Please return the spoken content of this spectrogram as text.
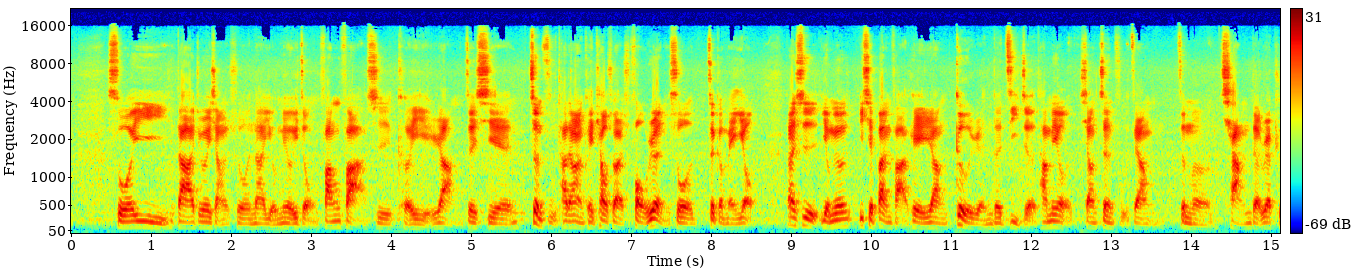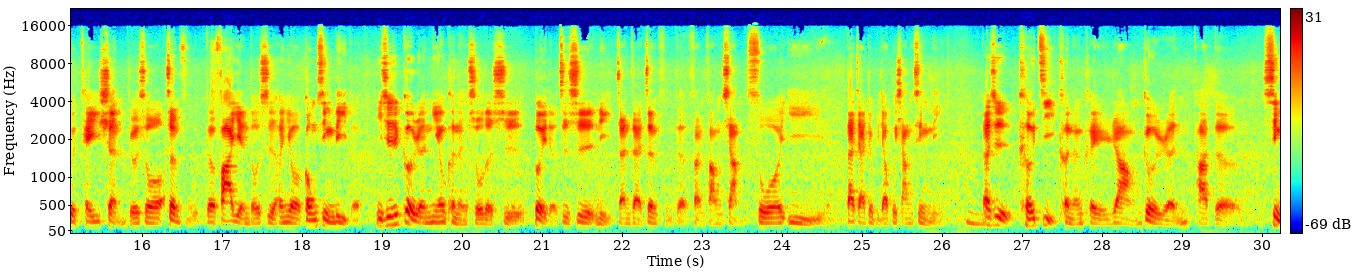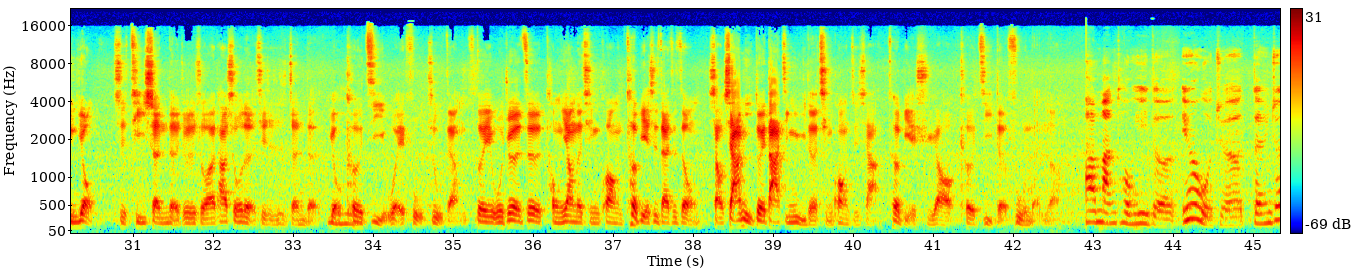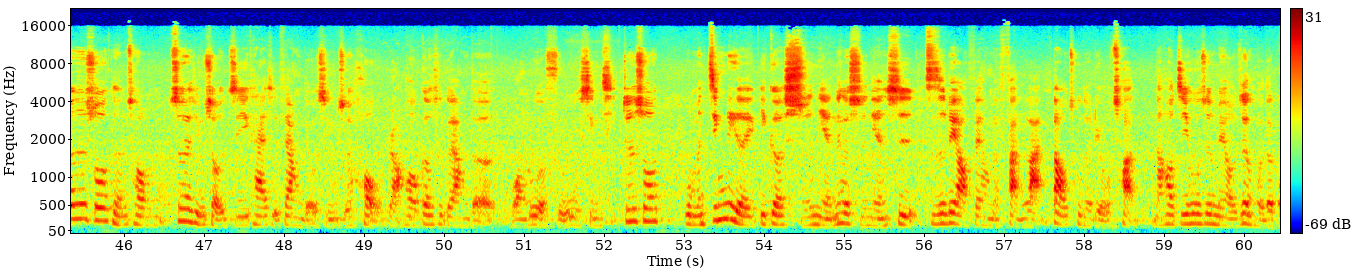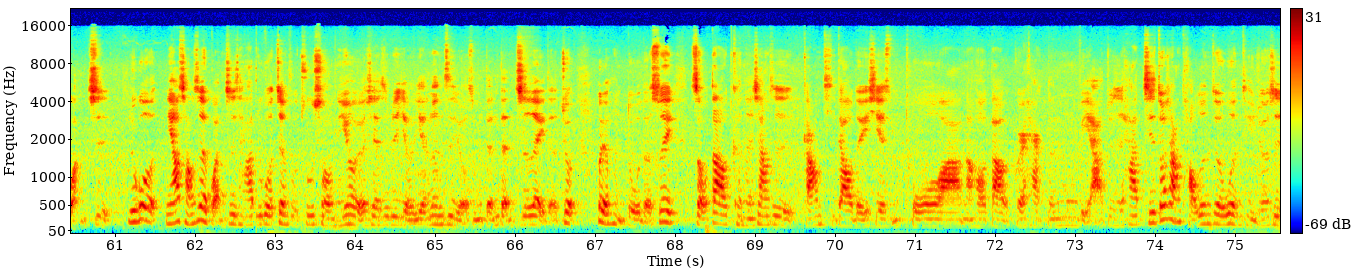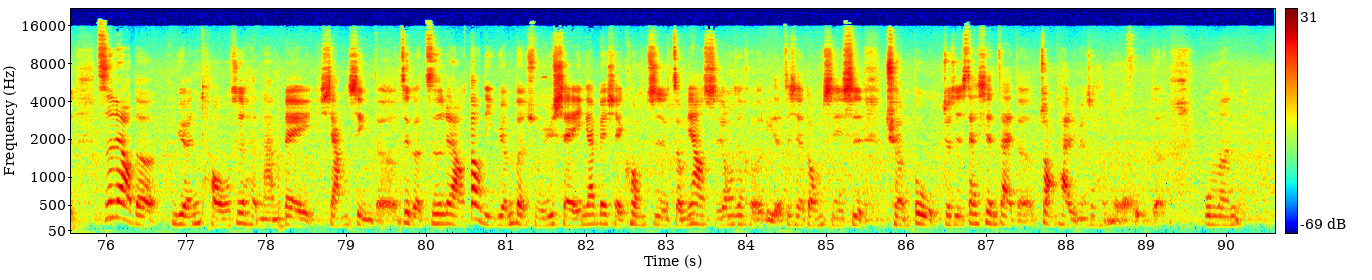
所以大家就会想说，那有没有一种方法是可以让这些政府，他当然可以跳出来否认说这个没有，但是有没有一些办法可以让个人的记者，他没有像政府这样？这么强的 reputation，就是说政府的发言都是很有公信力的。你其实个人你有可能说的是对的，只是你站在政府的反方向，所以大家就比较不相信你。但是科技可能可以让个人他的信用是提升的，就是说他说的其实是真的，有科技为辅助这样子。所以我觉得这同样的情况，特别是在这种小虾米对大金鱼的情况之下，特别需要科技的赋能了。还蛮同意的，因为我觉得等于就是说，可能从智慧型手机开始非常流行之后，然后各式各样的网络的服务兴起，就是说。我们经历了一个十年，那个十年是资料非常的泛滥，到处的流窜，然后几乎是没有任何的管制。如果你要尝试管制它，如果政府出手，你又有一些是不是有言论自由什么等等之类的，就会有很多的。所以走到可能像是刚刚提到的一些什么托啊，然后到 Great Hack 的 Movie 啊，就是他其实都想讨论这个问题，就是资料的源头是很难被相信的。这个资料到底原本属于谁，应该被谁控制？怎么样使用是合理的，这些东西是全部就是在现在的状态里面是很模糊的。我们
